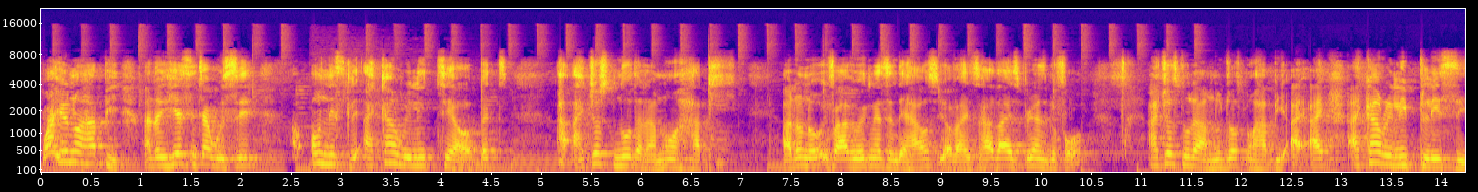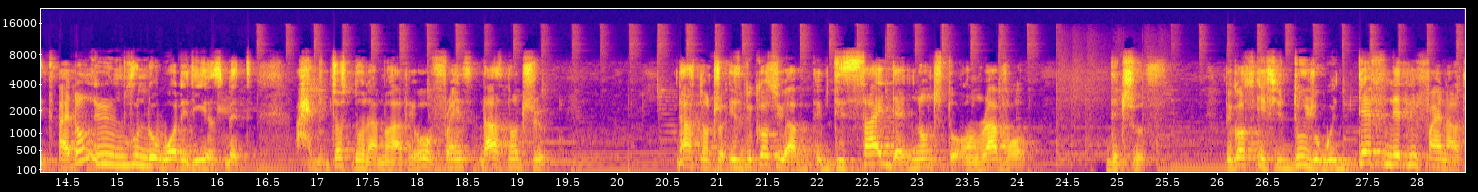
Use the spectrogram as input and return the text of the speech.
Why are you not happy? And here Cynthia will say, honestly, I can't really tell, but I, I just know that I'm not happy. I don't know if I have a weakness in the house. You have had that experience before? I just know that I'm just not happy. I, I, I can't really place it. I don't even know what it is, but I just know that I'm not happy. Oh, friends, that's not true. That's not true. It's because you have decided not to unravel the truth. Because if you do, you will definitely find out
